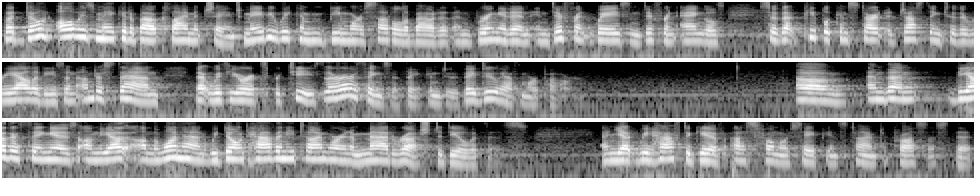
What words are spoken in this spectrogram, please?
but don't always make it about climate change. Maybe we can be more subtle about it and bring it in in different ways and different angles so that people can start adjusting to the realities and understand that with your expertise, there are things that they can do. They do have more power. Um, and then the other thing is, on the, other, on the one hand, we don't have any time. We're in a mad rush to deal with this. And yet we have to give us Homo sapiens time to process this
